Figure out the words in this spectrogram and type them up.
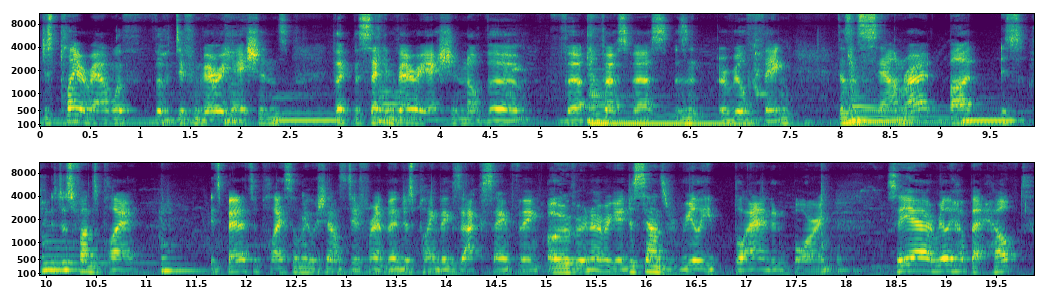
Just play around with the different variations. Like the second variation of the, the first verse isn't a real thing. It doesn't sound right, but it's, it's just fun to play. It's better to play something which sounds different than just playing the exact same thing over and over again. It just sounds really bland and boring. So yeah, I really hope that helped.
